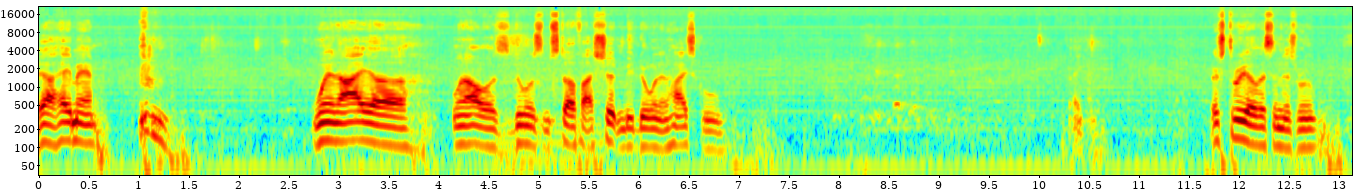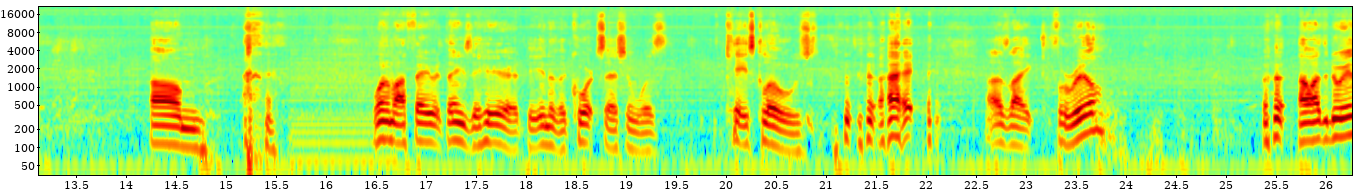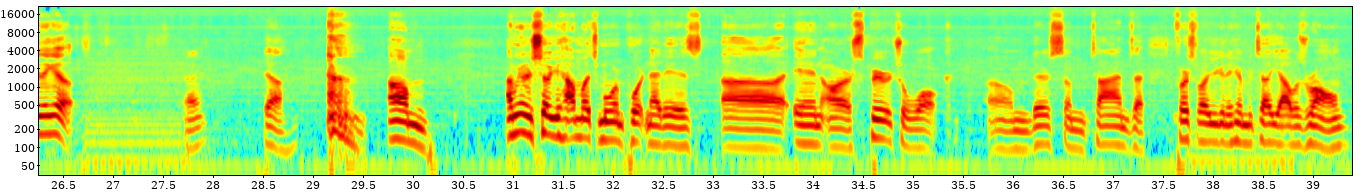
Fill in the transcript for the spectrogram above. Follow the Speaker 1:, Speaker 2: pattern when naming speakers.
Speaker 1: Yeah, hey man. when I uh, when I was doing some stuff I shouldn't be doing in high school. Thank you. There's three of us in this room. Um, one of my favorite things to hear at the end of the court session was case closed. right? I was like, for real? I don't have to do anything else. Right? Yeah. um, I'm going to show you how much more important that is uh, in our spiritual walk. Um, there's some times, uh, first of all, you're going to hear me tell you I was wrong,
